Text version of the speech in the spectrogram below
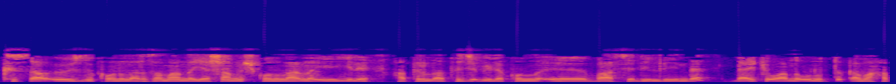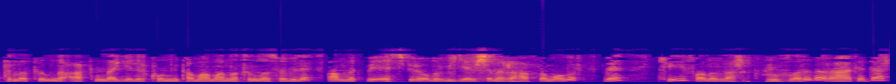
kısa özlü konular, zamanla yaşanmış konularla ilgili hatırlatıcı bile konu e, bahsedildiğinde belki o anda unuttuk ama hatırlatıldığında aklına gelir konunun tamamı anlatılmasa bile anlık bir espri olur, bir gevşeme, rahatlama olur ve keyif alırlar. Ruhları da rahat eder.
